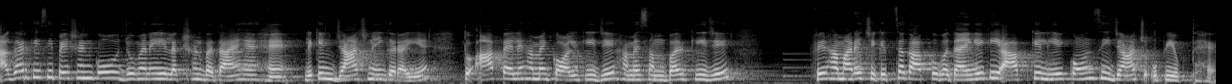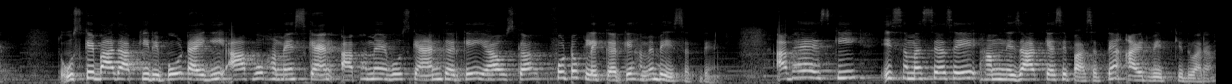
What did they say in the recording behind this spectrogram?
अगर किसी पेशेंट को जो मैंने ये लक्षण बताए हैं हैं, लेकिन जाँच नहीं कराई है तो आप पहले हमें कॉल कीजिए, हमें संपर्क कीजिए, फिर हमारे चिकित्सक आपको बताएँगे कि आपके लिए कौन सी जाँच उपयुक्त है। तो उसके बाद आपकी रिपोर्ट आएगी। आप वो हमें स्कैन आप हमें वो स्कैन करके या उसका फ़ोटो क्लिक करके हमें भेज सकते हैं। अब है इसकी, इस समस्या से हम निजात कैसे पा सकते हैं आयुर्वेद के द्वारा?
